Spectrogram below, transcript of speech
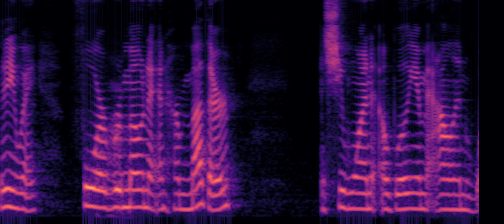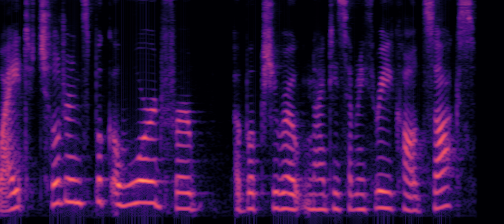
But anyway, for Ramona and her mother, she won a William Allen White Children's Book Award for a book she wrote in 1973 called Socks.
